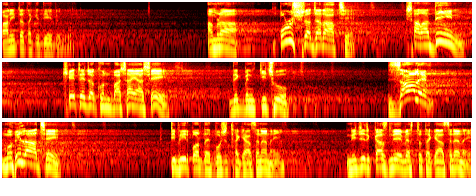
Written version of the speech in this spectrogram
পানিটা তাকে দিয়ে দেব। আমরা পুরুষরা যারা আছে, সারাদিন খেটে যখন বাসায় আসে, দেখবেন কিছু জালেম মহিলা আছে, টিভির পর্দায় বসে থাকে আসে না নাই? নিজের কাজ নিয়ে ব্যস্ত থাকে, আছে না নাই?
